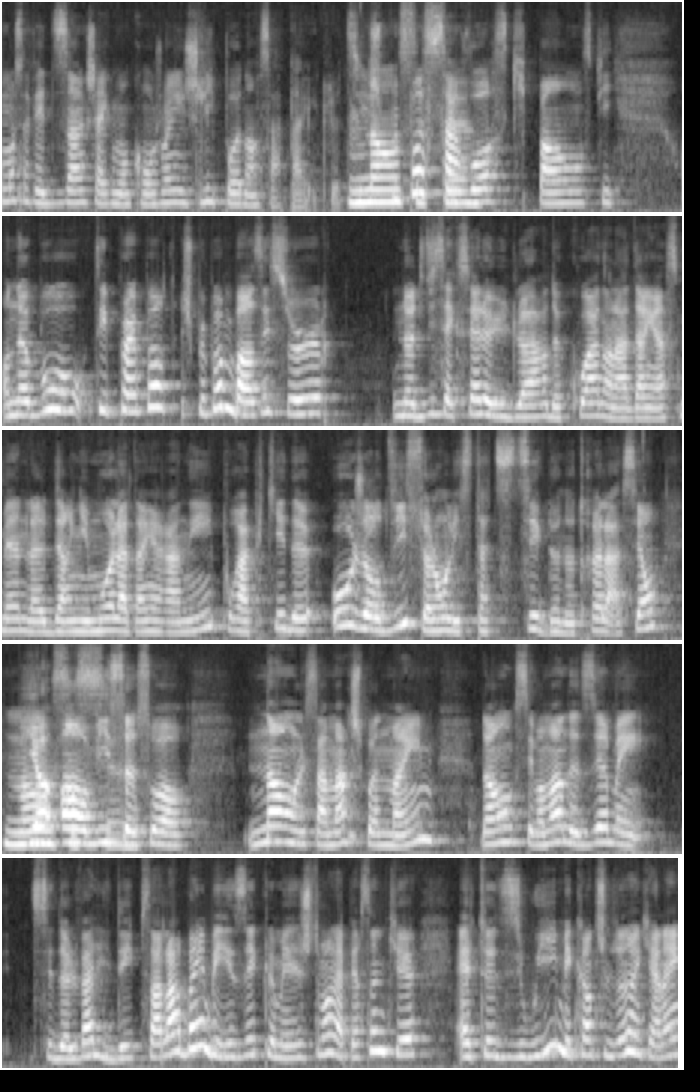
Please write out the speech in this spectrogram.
moi, ça fait 10 ans que je suis avec mon conjoint, je lis pas dans sa tête. Là, non, je peux pas savoir ce qu'il pense. Puis on a beau, tu peu importe, je peux pas me baser sur notre vie sexuelle a eu de l'air de quoi dans la dernière semaine, le dernier mois, la dernière année, pour appliquer de aujourd'hui, selon les statistiques de notre relation, il y a envie ce soir. Non, ça marche pas de même. Donc, c'est vraiment de dire, ben, c'est de le valider. Puis ça a l'air bien basique, mais justement, la personne que elle te dit oui, mais quand tu lui donnes un câlin,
